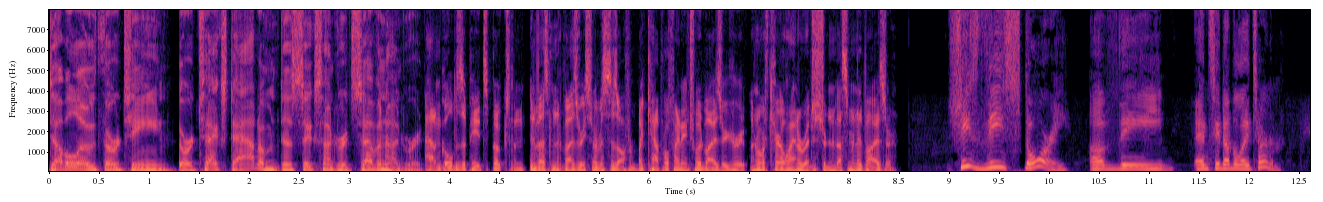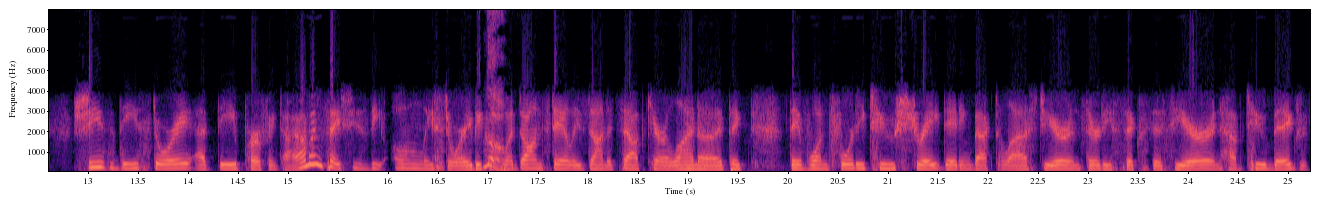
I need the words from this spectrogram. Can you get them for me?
0013 or text Adam to 600 700. Adam Gold is a paid spokesman. Investment advisory services offered by Capital Financial Advisory Group, a North Carolina registered investment advisor. She's the story of the NCAA tournament. She's the story at the perfect time. I'm going to say she's the only story because No. what Dawn Staley's done at South Carolina, I think they've won 42 straight dating back to last year and 36 this year and have two bigs at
